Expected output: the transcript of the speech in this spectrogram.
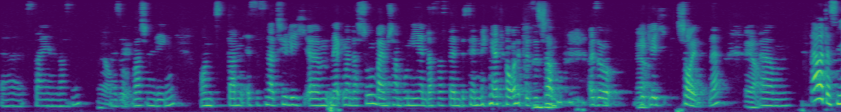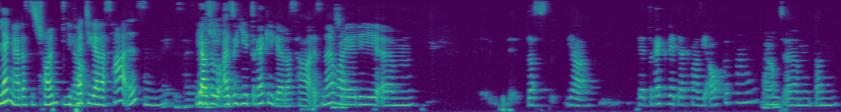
äh, stylen lassen ja, also okay. waschen legen. Und dann ist es natürlich, ähm, merkt man das schon beim Shampoonieren, dass das dann ein bisschen länger dauert, bis es schon, also Ja. wirklich schäumt, ne? ja. Ähm, Dauert das länger, dass es schäumt, je Ja. fettiger das Haar ist? Das heißt, ja, so, schon- also je dreckiger das Haar ist, ne? So. Weil die, ähm, das, ja, der Dreck wird ja quasi aufgefangen Ja. und ähm, dann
